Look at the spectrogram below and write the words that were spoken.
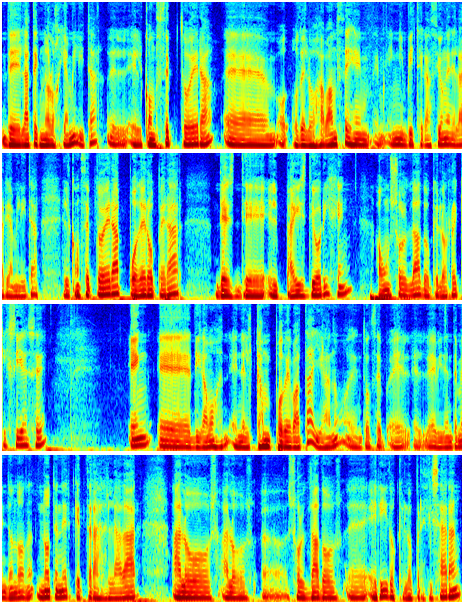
la tecnología militar. El, concepto era, o, de los avances en, en investigación en el área militar, el concepto era poder operar desde el país de origen a un soldado que lo requisiese en, eh, digamos, en el campo de batalla, ¿no? Entonces, evidentemente, no, tener que trasladar a los, a los eh, soldados eh, heridos que lo precisaran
